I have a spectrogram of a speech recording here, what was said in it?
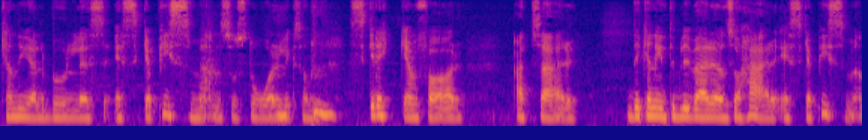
kanelbulles eskapismen så står liksom skräcken för att så här, det kan inte bli värre än så här eskapismen.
